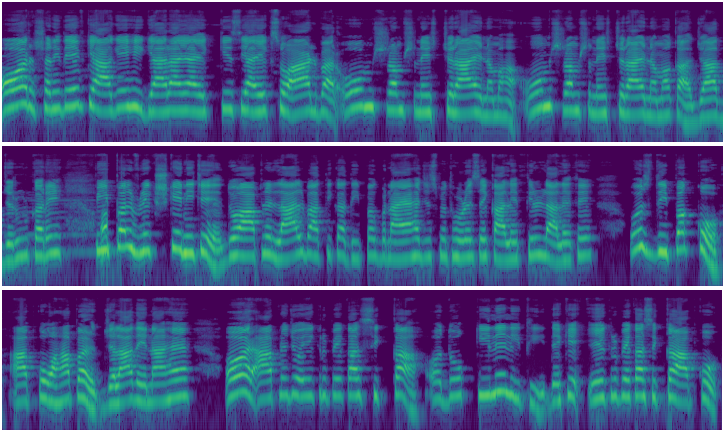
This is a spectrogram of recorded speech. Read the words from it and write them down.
और शनिदेव के आगे ही 11 या 21 या 108 बार ओम श्रम शनिश्चराय नमः, ओम श्रम शनिश्चराय नमः का जाप ज़रूर करें। पीपल वृक्ष के नीचे जो आपने लाल बाती का दीपक बनाया है, जिसमें थोड़े से काले तिल डाले थे उस दीपक को आपको वहाँ पर जला देना है। और आपने जो एक रुपये का सिक्का और दो कीले ली थी, देखिए, एक रुपए का सिक्का आपको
